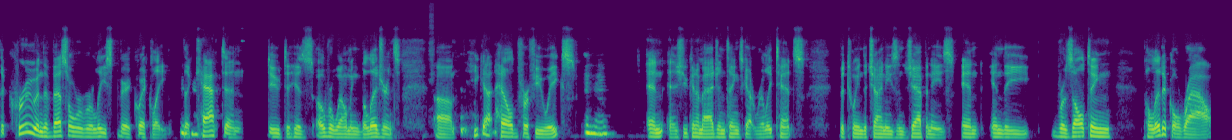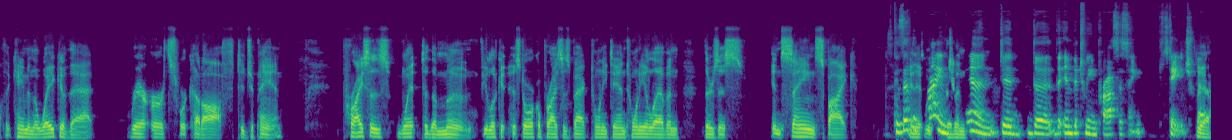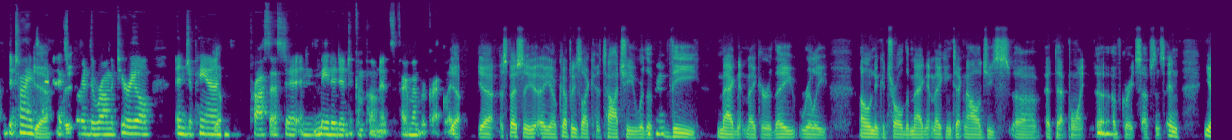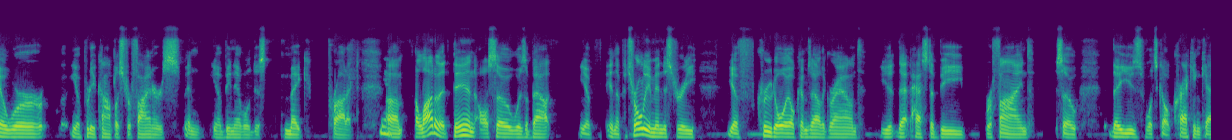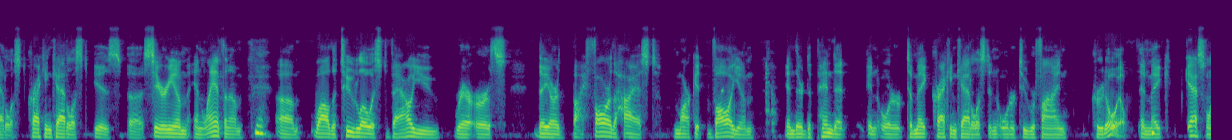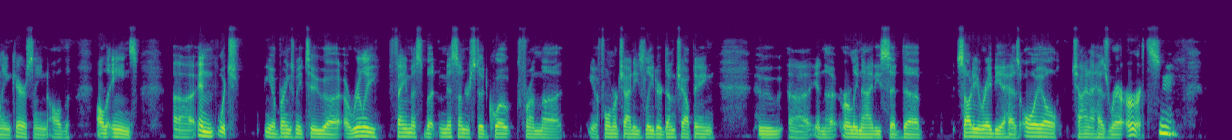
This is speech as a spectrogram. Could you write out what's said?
The crew and the vessel were released very quickly. The mm-hmm. captain, due to his overwhelming belligerence, um, he got held for a few weeks. Mm-hmm. And as you can imagine, things got really tense between the Chinese and Japanese. And in the resulting political row that came in the wake of that, rare earths were cut off to Japan. Prices went to the moon. If you look at historical prices back 2010, 2011, there's this insane spike. Because at the time, Japan did the, the in between processing stage. Yeah. At the time, China yeah. exported the raw material, and Japan yep processed it and made it into components, if I remember correctly. Yeah, yeah. Especially uh, you know companies like Hitachi were the mm-hmm. the magnet maker. They really owned and controlled the magnet making technologies uh, at that point uh, mm-hmm. of great substance, and you know were you know pretty accomplished refiners and you know being able to just make product. Yeah. Um, a lot of it then also was about you know in the petroleum industry, if crude oil comes out of the ground, you, that has to be refined So they use what's called cracking catalyst. Cracking catalyst is uh, cerium and lanthanum. Yeah. Um, while the two lowest value rare earths, they are by far the highest market volume, and they're dependent in order to make cracking catalyst in order to refine crude oil and make gasoline, kerosene, all the all the enes, uh, and which you know brings me to uh, a really famous but misunderstood quote from uh, you know former Chinese leader Deng Xiaoping, who uh, in the early '90s said uh, Saudi Arabia has oil, China has rare earths. Mm.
